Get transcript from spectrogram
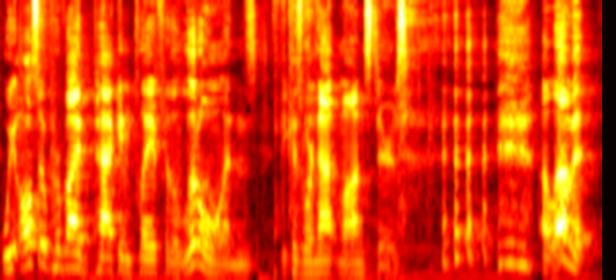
we also provide pack and play for the little ones because we're not monsters. I love it.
